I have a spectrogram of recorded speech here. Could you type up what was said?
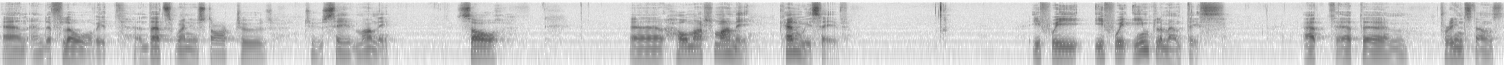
and, and the flow of it. And that's when you start to, to save money. So uh, how much money can we save? If we, if we implement this at, at um, for instance,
